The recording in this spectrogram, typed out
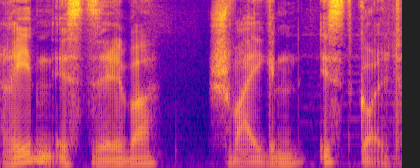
Reden ist Silber, Schweigen ist Gold.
